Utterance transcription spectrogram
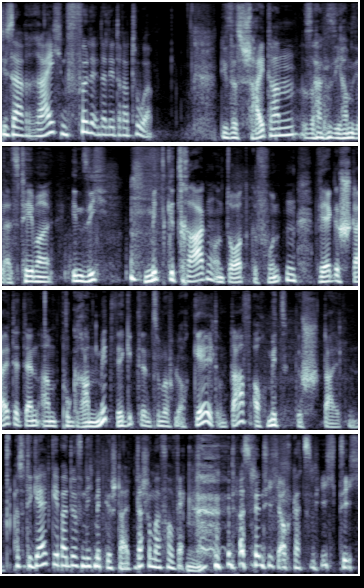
dieser reichen Fülle in der Literatur. Dieses Scheitern, sagen Sie, haben Sie als Thema in sich mitgetragen und dort gefunden. Wer gestaltet denn am Programm mit? Wer gibt denn zum Beispiel auch Geld und darf auch mitgestalten? Also die Geldgeber dürfen nicht mitgestalten, das schon mal vorweg. Mhm. Das finde ich auch ganz wichtig.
